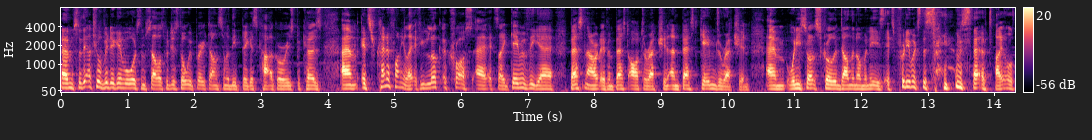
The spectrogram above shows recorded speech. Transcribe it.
Um, so the actual video game awards themselves, we just thought we'd break down some of the biggest categories because um, it's kind of funny. Like if you look across, uh, it's like game of the year, best narrative, and best art direction, and best game direction. Um, when you start scrolling down the nominees, it's pretty much the same set of titles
